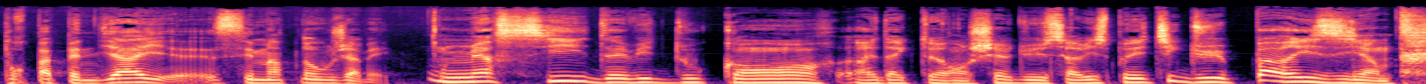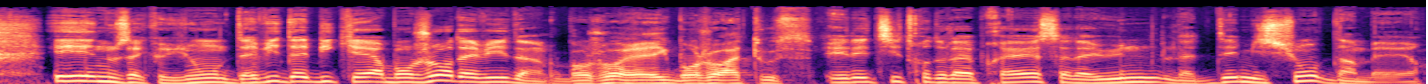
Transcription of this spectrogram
pour Papendiaï, c'est maintenant ou jamais. Merci David Doucan, rédacteur en chef du service politique du Parisien. Et nous accueillons David Abiker. Bonjour David. Bonjour Eric, bonjour à tous. Et les titres de la presse à la une, la démission d'un maire.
